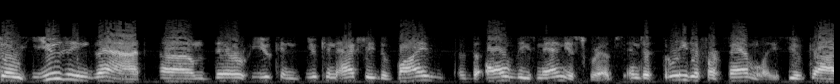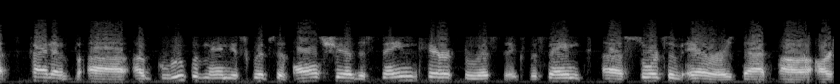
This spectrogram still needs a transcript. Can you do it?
So using that, um, there you can you can actually divide the, all of these manuscripts into three different families. You've got kind of uh, a group of manuscripts that all share the same characteristics, the same uh, sorts of errors that uh, are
